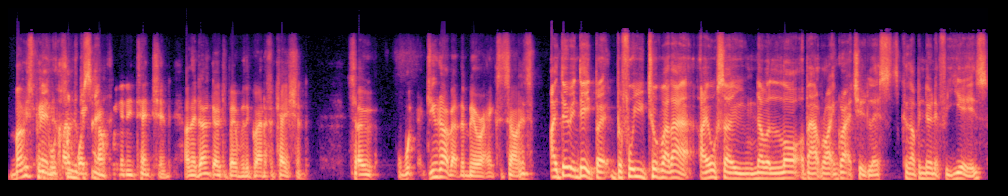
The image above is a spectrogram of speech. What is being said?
most people don't wake up with an intention, and they don't go to bed with a gratification. So, w- do you know about the mirror exercise? I do indeed. But before you talk about that, I also know a lot about writing gratitude lists because I've been doing it for years.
